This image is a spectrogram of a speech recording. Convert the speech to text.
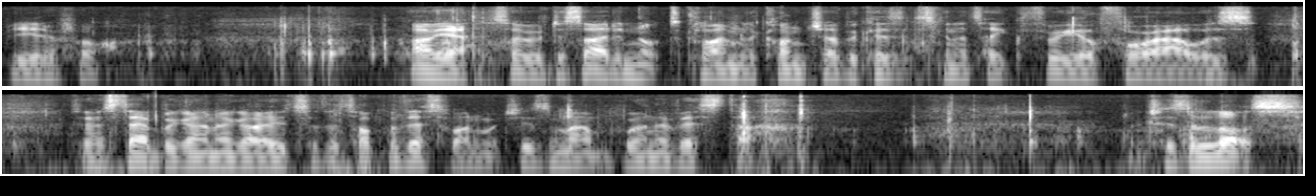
Beautiful. Oh yeah, so we decided not to climb La Concha because it's going to take three or four hours. So instead we're going to go to the top of this one, which is Mount Buena Vista, which is a lot,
